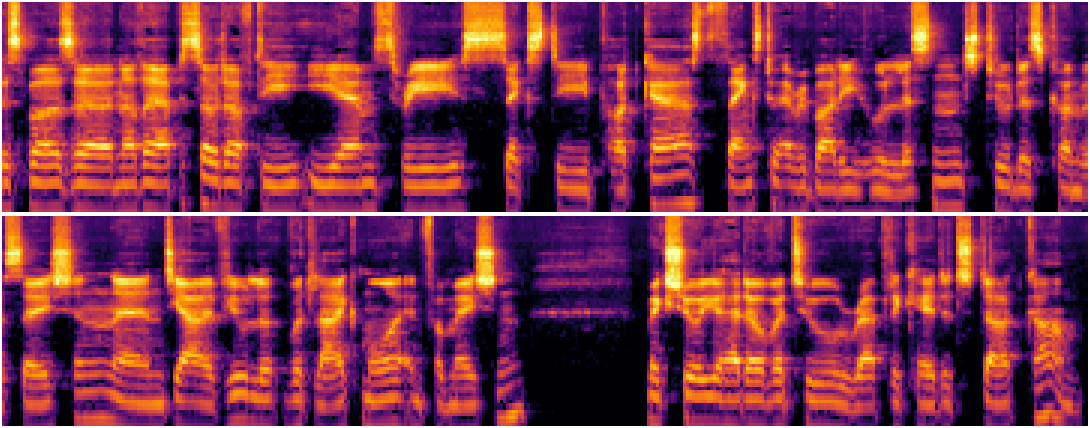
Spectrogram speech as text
this was another episode of the EM360 podcast. Thanks to everybody who listened to this conversation. And yeah, if you lo- would like more information, make sure you head over to replicated.com.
